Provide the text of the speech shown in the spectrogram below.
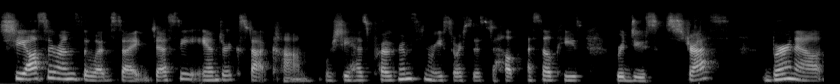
She also runs the website jessiandricks.com, where she has programs and resources to help SLPs reduce stress, burnout,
